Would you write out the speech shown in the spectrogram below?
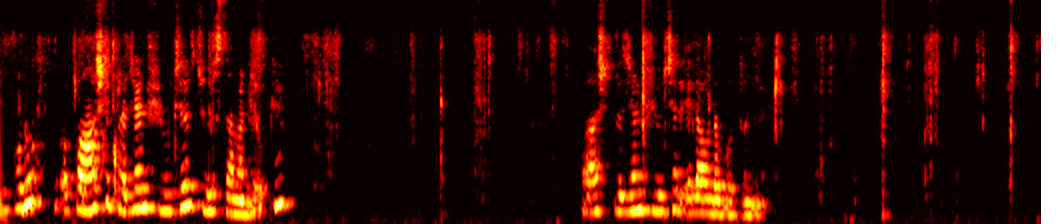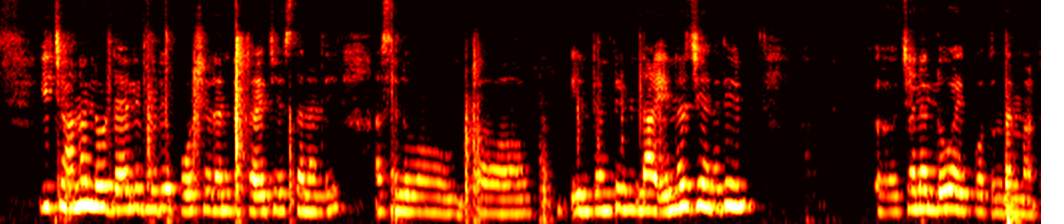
ఇప్పుడు పాస్ట్ ప్రజెంట్ ఫ్యూచర్ చూస్తామండి. ఓకే? పాస్ట్ ప్రజెంట్ ఫ్యూచర్ ఎలా ఉండబోతుంది? ఈ ఛానల్లో డైలీ వీడియో పోస్ట్ చేయడానికి ట్రై చేస్తానండి. అసలు ఏంటంటే నా ఎనర్జీ అనేది చాలా లో అయిపోతుంది అనమాట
